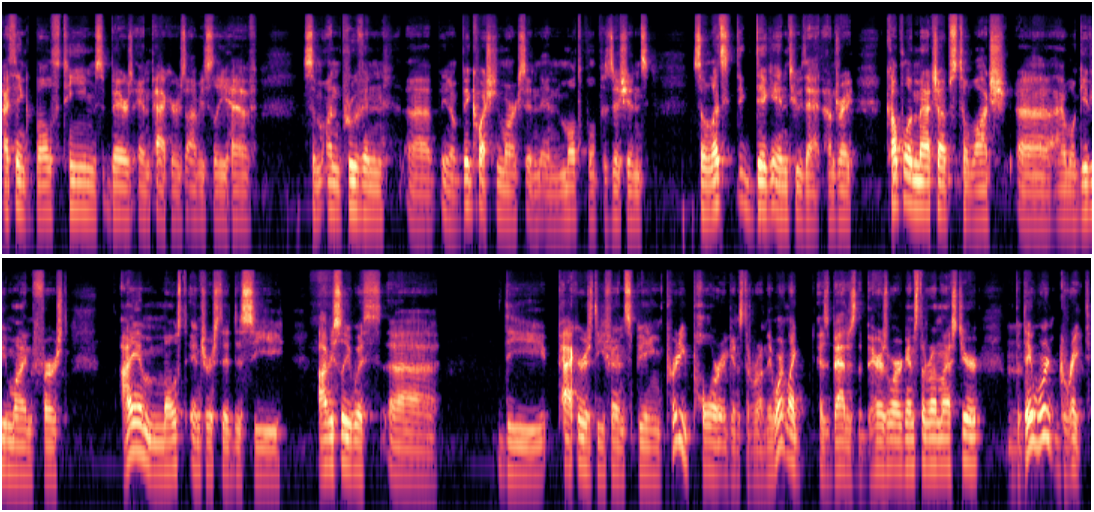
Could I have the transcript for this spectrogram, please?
I think both teams, Bears and Packers, obviously have some unproven, uh, you know, big question marks in, in multiple positions. So let's dig into that, Andre. Couple of matchups to watch. Uh, I will give you mine first. I am most interested to see, obviously, with uh, the Packers defense being pretty poor against the run. They weren't like as bad as the Bears were against the run last year, mm. but they weren't great.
